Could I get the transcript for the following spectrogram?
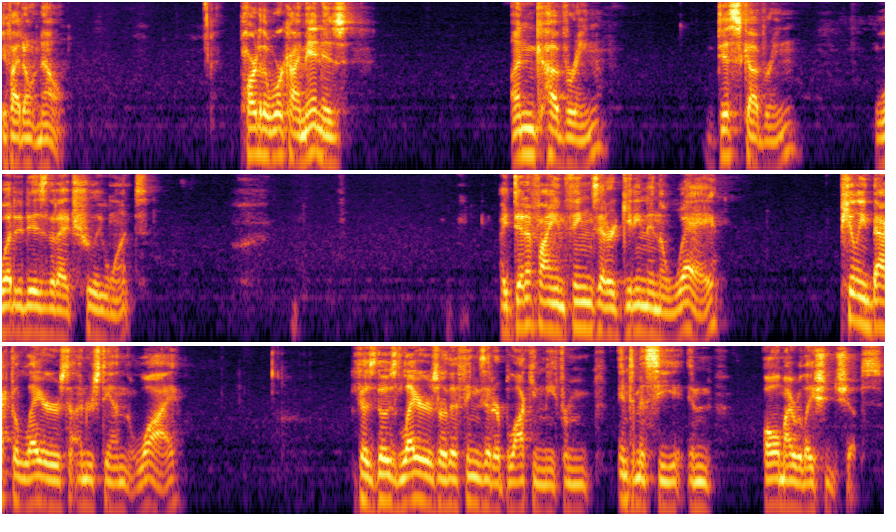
if I don't know. Part of the work I'm in is uncovering, discovering what it is that I truly want, identifying things that are getting in the way, peeling back the layers to understand why because those layers are the things that are blocking me from intimacy in all my relationships.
